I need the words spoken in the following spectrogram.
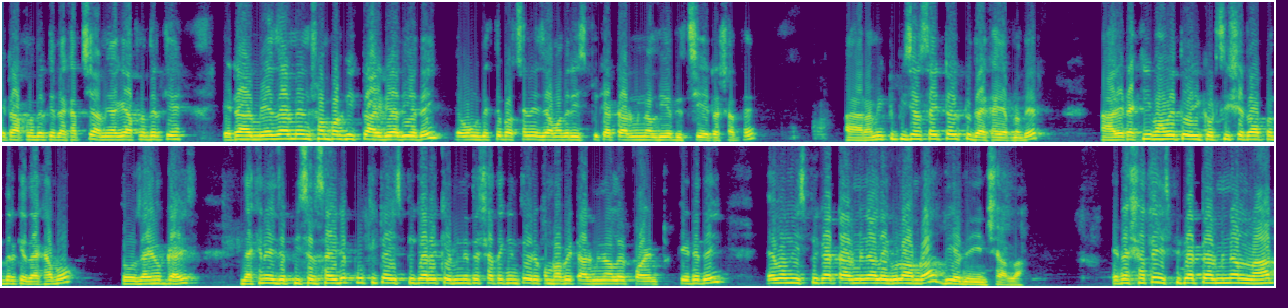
এটা আপনাদেরকে দেখাচ্ছি। আমি আগে আপনাদেরকে এটার মেজারমেন্ট সম্পর্কে একটু আইডিয়া দিয়ে দেই এবং দেখতে পাচ্ছেন এই যে আমাদের স্পিকার টার্মিনাল দিয়ে দিচ্ছি এটার সাথে। আর আমি একটু পিছার সাইডটাও একটু দেখাই আপনাদের। আর এটা কীভাবে তৈরি করছি সেটা আপনাদেরকে দেখাবো। তো যাই হোক গাইস দেখেন এই যে পিছের সাইডে প্রতিটা স্পিকারের ক্যাবিনেটের সাথে কিন্তু এরকম ভাবে টার্মিনালের পয়েন্ট কেটে দেই এবং স্পিকার টার্মিনাল এগুলো আমরা দিয়ে দেই, ইনশাআল্লাহ। এটার সাথে স্পিকার টার্মিনাল নাট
